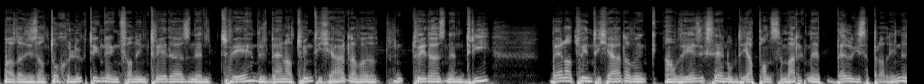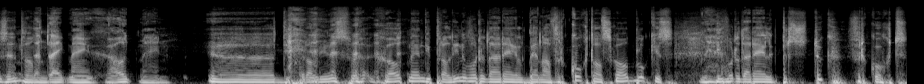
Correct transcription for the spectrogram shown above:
Maar dat is dan toch gelukt. Ik denk van in 2002, dus bijna 20 jaar, dat we 2003 bijna 20 jaar dat we aanwezig zijn op de Japanse markt met Belgische pralines. Hè, van, dat lijkt mij een goudmijn. Uh, die pralines, goudmijn, die pralinen worden daar eigenlijk bijna verkocht als goudblokjes. Ja. Die worden daar eigenlijk per stuk verkocht.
